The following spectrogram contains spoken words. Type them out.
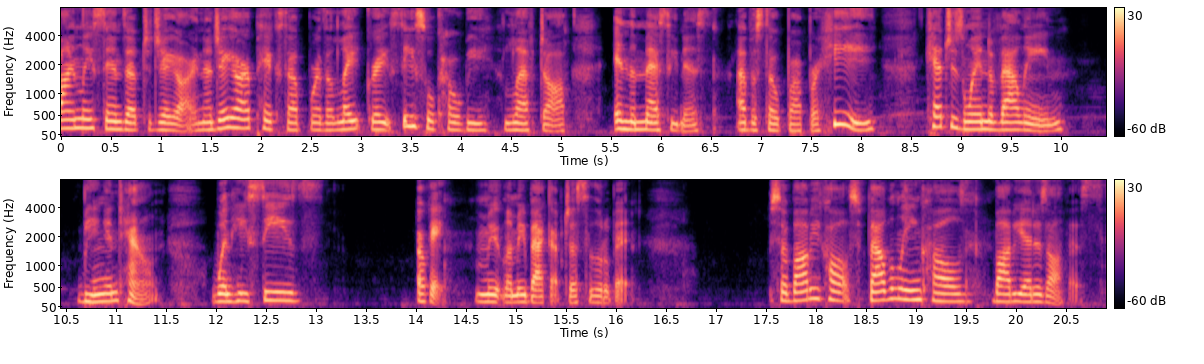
finally sends up to JR. Now, JR picks up where the late, great Cecil Colby left off in the messiness of a soap opera. He catches wind of Valene being in town when he sees. Okay, let me, let me back up just a little bit. So Bobby calls, Valvoline calls Bobby at his office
